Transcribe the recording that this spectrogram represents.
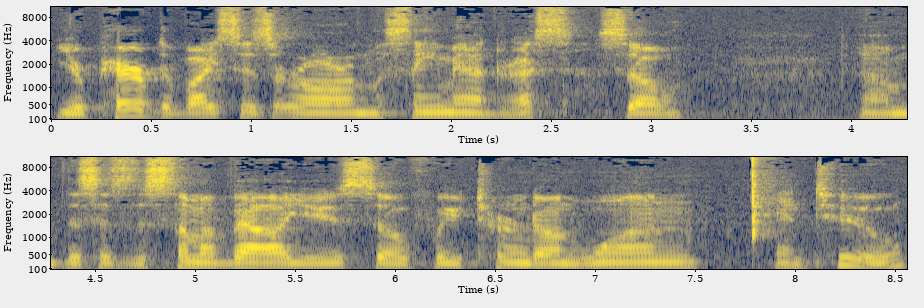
your pair of devices are on the same address. So um, this is the sum of values. So if we turned on 1 and 2,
